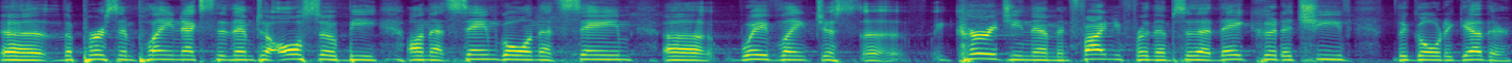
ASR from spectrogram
uh, the person playing next to them to also be on that same goal, on that same uh, wavelength, just uh, encouraging them and fighting for them so that they could achieve the goal together.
